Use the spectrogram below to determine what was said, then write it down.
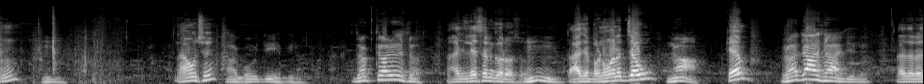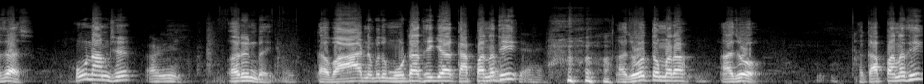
હમ? આવું છે? આ ગોતી પેલું. દફતરે છો આજે લેસન કરો છો? તો આજે ભણવા નથી જવું? ના. કેમ? રજા છે આજે તો. આજે રજા છે. શું નામ છે? અરવિંદભાઈ. તા વાળ ને બધું મોટા થઈ ગયા કાપવા નથી? આ જો તમારા આ જો. આ કાપવા નથી?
